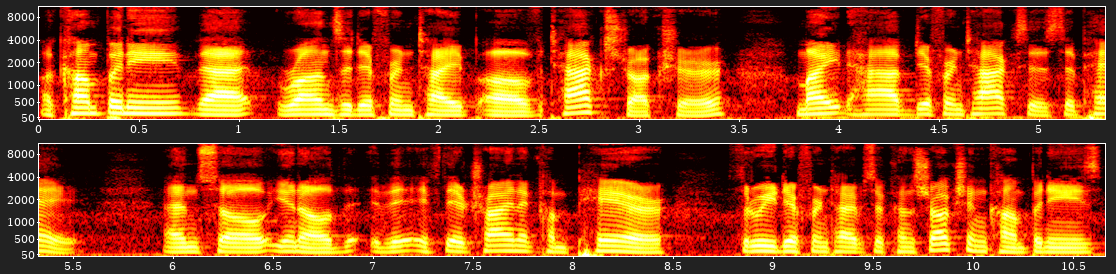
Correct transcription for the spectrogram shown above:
A company that runs a different type of tax structure might have different taxes to pay. And so, you know, th- th- if they're trying to compare three different types of construction companies,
